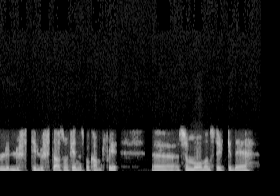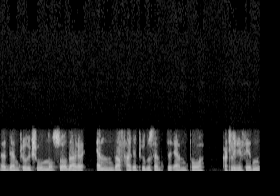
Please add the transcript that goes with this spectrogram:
luft til luft da, som finnes på kampfly, eh, så må man styrke det, eh, den produksjonen også. Der er det enda færre produsenter enn på artillerisiden.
